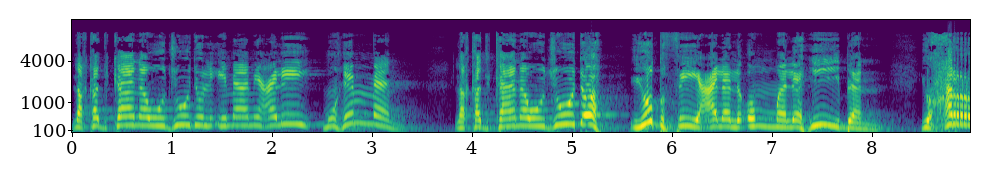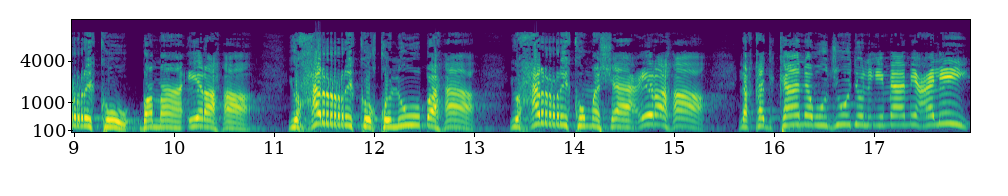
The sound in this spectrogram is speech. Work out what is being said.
لقد كان وجود الإمام علي مهما. لقد كان وجوده يضفي على الأمة لهيبا يحرك ضمائرها يحرك قلوبها يحرك مشاعرها. لقد كان وجود الإمام علي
